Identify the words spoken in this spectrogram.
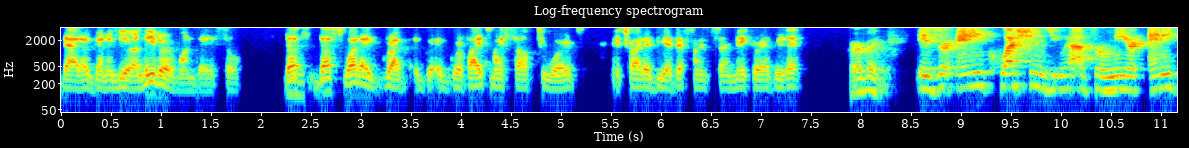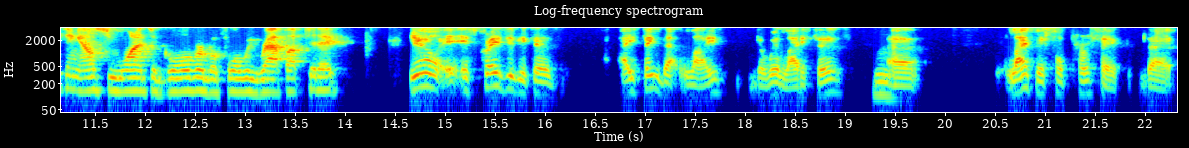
that are going to be a leader one day. So that's that's what I gravitate myself towards and try to be a difference uh, maker every day. Perfect. Is there any questions you have for me or anything else you wanted to go over before we wrap up today? You know, it's crazy because I think that life, the way life is, mm. uh, life is so perfect that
